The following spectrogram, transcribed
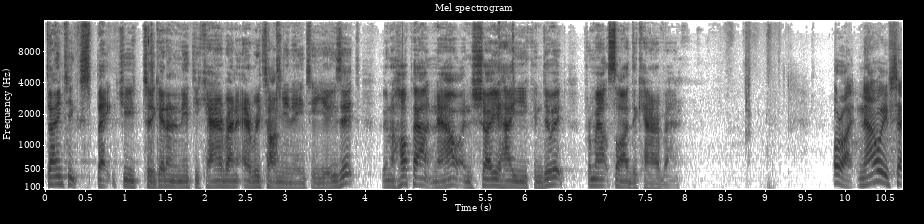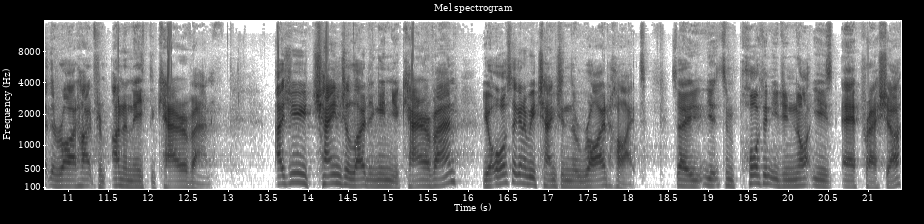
don't expect you to get underneath your caravan every time you need to use it. We're gonna hop out now and show you how you can do it from outside the caravan. All right, now we've set the ride height from underneath the caravan. As you change the loading in your caravan, you're also gonna be changing the ride height. So it's important you do not use air pressure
